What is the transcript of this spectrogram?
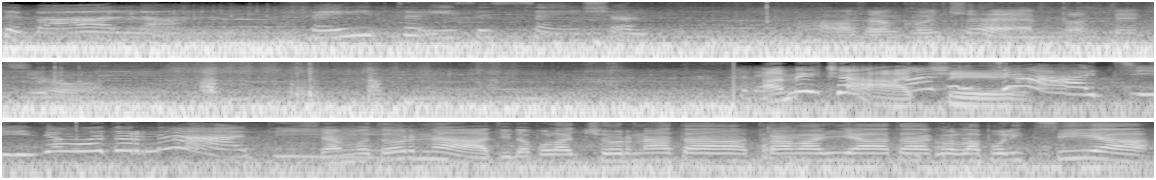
gente balla. Faith is essential. Ah, c'è un concerto, attenzione. Amiciacci! Amiciacci, siamo tornati! Siamo tornati dopo la giornata travagliata con la polizia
